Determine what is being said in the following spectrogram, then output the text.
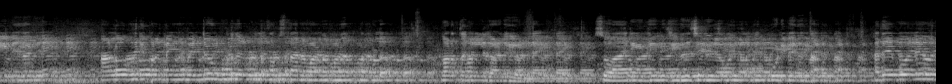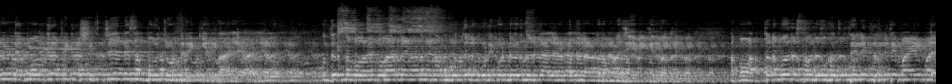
ഇന്ത്യയിലെ തന്നെ ആളോഹരി പ്രമേഹം ഏറ്റവും കൂടുതലുള്ള സംസ്ഥാനമാണെന്ന് നമ്മൾ വാർത്തകളിൽ കാണുകയുണ്ടായി. സോ ആ രീതിയിൽ ജീവിതശൈലി രോഗികളൊക്കെ കൂടി വരുന്ന അതേപോലെ ഒരു ഡെമോഗ്രാഫിക് ഷിഫ്റ്റ് തന്നെ സംഭവിച്ചുകൊണ്ടിരിക്കുന്ന അല്ലെ? ഒരു മുതിർന്ന പൗരന്മാരുടെ എണ്ണം സമൂഹത്തിൽ കൂടിക്കൊണ്ടുവരുന്ന ഒരു കാലഘട്ടത്തിലാണ് നമ്മൾ ജീവിക്കുന്നത്. അപ്പം അത്തരമൊരു സമൂഹത്തിൽ കൃത്യമായിട്ട്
